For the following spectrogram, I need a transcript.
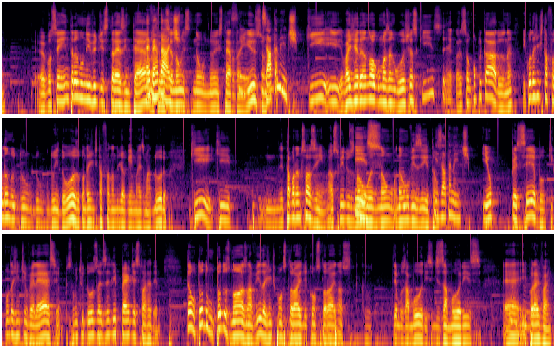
você entra no nível de estresse interno, é verdade. que você não, não, não externa Sim, isso. Exatamente. Que vai gerando algumas angústias que é, são complicados, né? E quando a gente está falando do, do, do, idoso, quando a gente está falando de alguém mais maduro, que, que está morando sozinho, os filhos não, não, não o visitam. Exatamente. E eu percebo que quando a gente envelhece, principalmente o idoso, às vezes ele perde a história dele. Então, todo, todos nós na vida, a gente constrói, constrói nossos temos amores, desamores é, uhum. e por aí vai.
